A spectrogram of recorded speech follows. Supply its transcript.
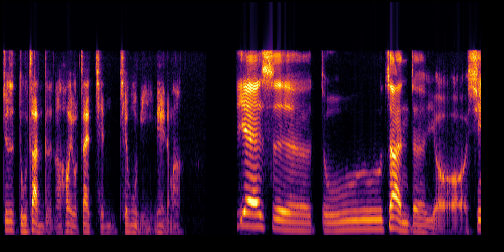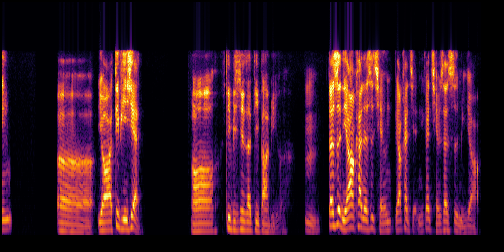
就是独占的，然后有在前前五名以内的吗？PS 独占的有新，呃，有啊，地平线。哦，地平线在第八名啊。嗯，但是你要看的是前，不要看前，你看前三四名就好。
